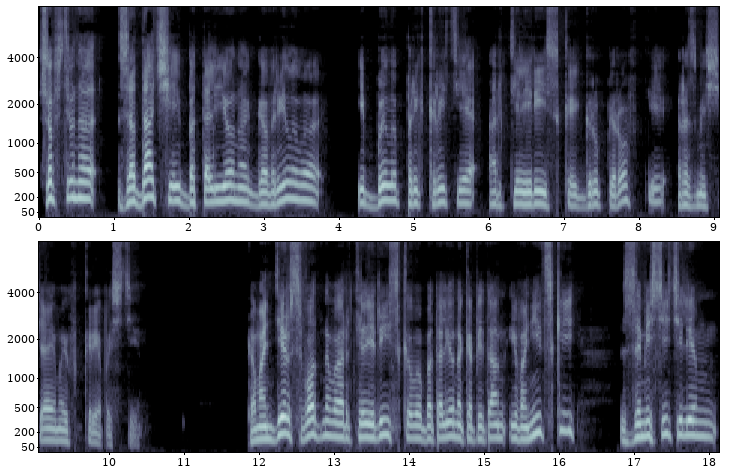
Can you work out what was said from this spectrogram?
Собственно, задачей батальона Гаврилова и было прикрытие артиллерийской группировки, размещаемой в крепости. Командир сводного артиллерийского батальона капитан Иваницкий с заместителем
